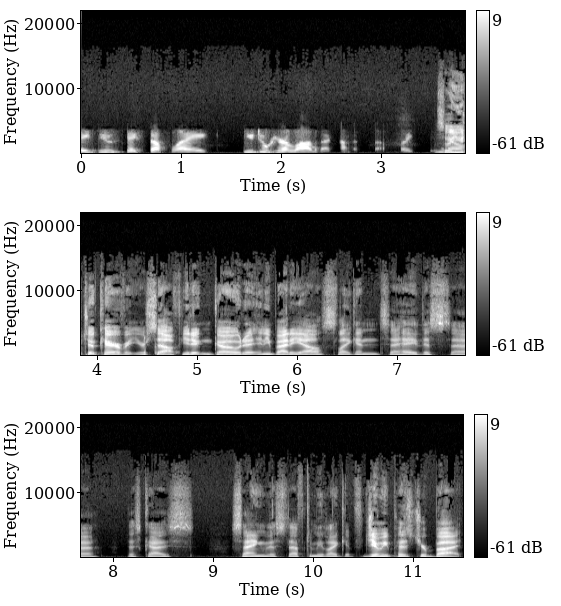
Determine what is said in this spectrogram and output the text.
they do say stuff like, you do hear a lot of that kind of stuff, like. You So know, you took care of it yourself. You didn't go to anybody else, like, and say, "Hey, this uh, this guy's saying this stuff to me." Like, if Jimmy pissed your butt,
